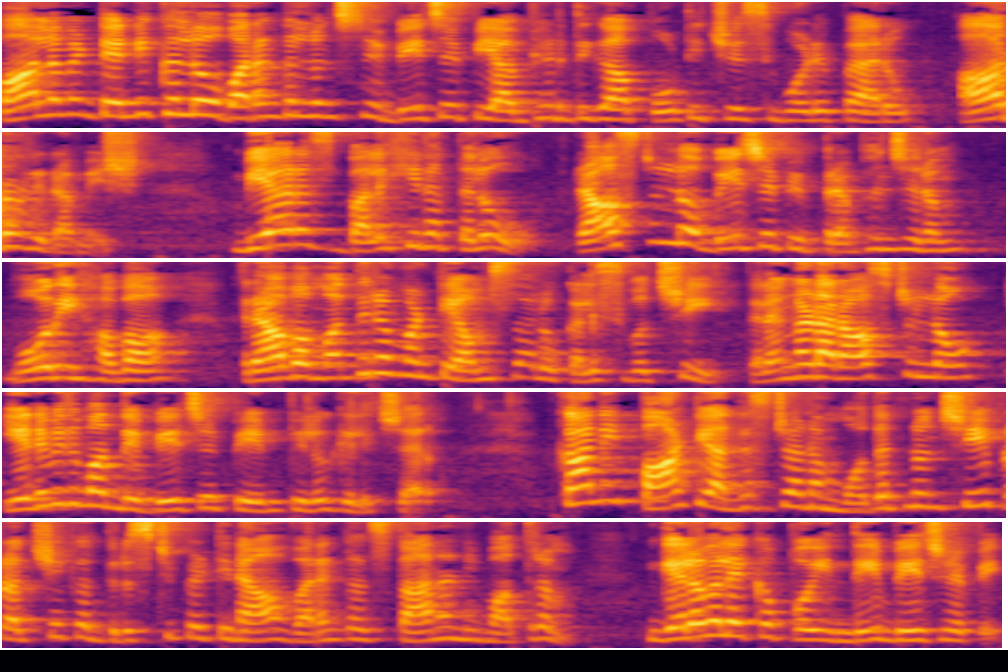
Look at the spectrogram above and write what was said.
పార్లమెంట్ ఎన్నికల్లో వరంగల్ నుంచి బీజేపీ అభ్యర్థిగా పోటీ చేసి ఓడిపారు ఆరూరి రమేష్. బీఆర్ఎస్ బలహీనతలు రాష్ట్రంలో బీజేపీ ప్రభంజనం మోదీ హవా రావ మందిరం వంటి అంశాలు కలిసి వచ్చి తెలంగాణ రాష్ట్రంలో ఎనిమిది మంది బీజేపీ ఎంపీలు గెలిచారు. కానీ పార్టీ అధిష్టానం మొదటి నుంచి ప్రత్యేక దృష్టి పెట్టిన వరంగల్ స్థానాన్ని మాత్రం గెలవలేకపోయింది బీజేపీ.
